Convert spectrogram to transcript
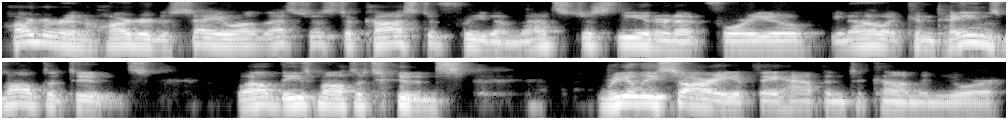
harder and harder to say, well, that's just a cost of freedom. That's just the internet for you. You know, it contains multitudes. Well, these multitudes, really sorry if they happen to come in your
